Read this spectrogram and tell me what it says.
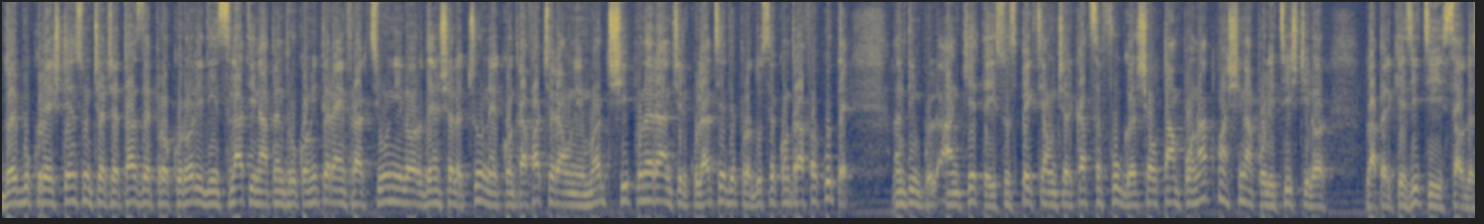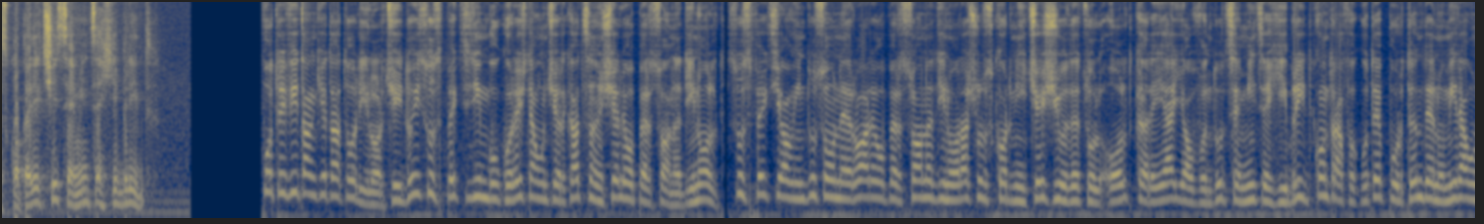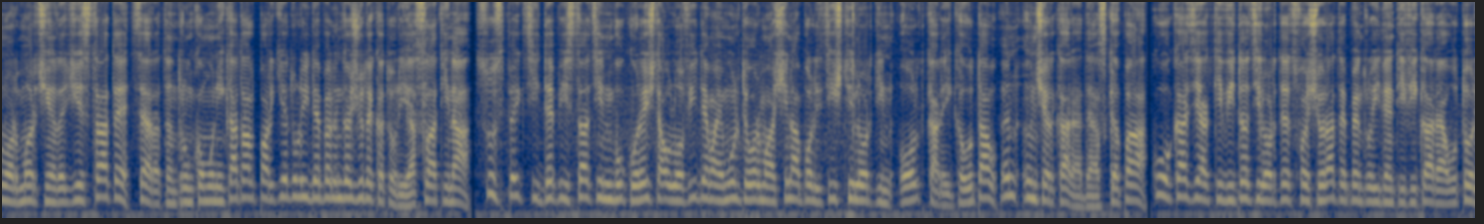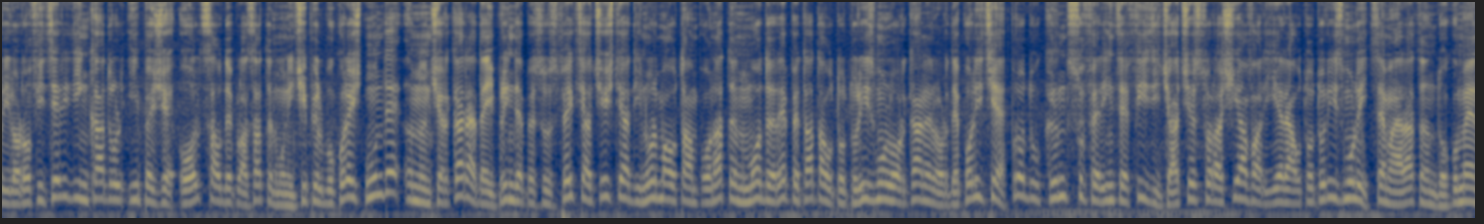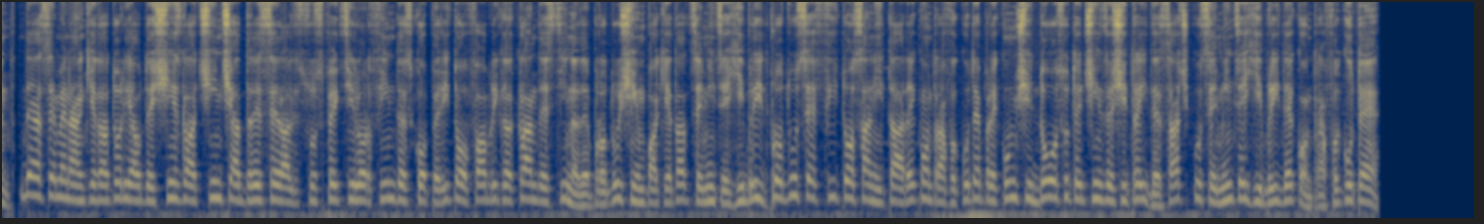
Doi bucureșteni sunt cercetați de procurorii din Slatina pentru comiterea infracțiunilor de înșelăciune, contrafacerea unei mărci și punerea în circulație de produse contrafăcute. În timpul anchetei, suspecții au încercat să fugă și au tamponat mașina polițiștilor. La percheziții s-au descoperit și semințe hibrid. Potrivit anchetatorilor, cei doi suspecți din București au încercat să înșele o persoană din Olt. Suspecții au indus-o în eroare o persoană din orașul Scornicești, județul Olt, căreia i-au vândut semințe hibrid contrafăcute purtând denumirea unor mărci înregistrate, se arată într-un comunicat al parchetului de pe lângă judecătoria Slatina. Suspecții depistați în București au lovit de mai multe ori mașina polițiștilor din Olt care îi căutau în încercarea de a scăpa. Cu ocazia activităților desfășurate pentru identificarea autorilor, ofițerii din cadrul IPJ Olt s-au deplasat în municipiul municipiul București, unde, în încercarea de a-i prinde pe suspecții, aceștia din urmă au tamponat în mod repetat autoturismul organelor de poliție, producând suferințe fizice acestora și avariere autoturismului, se mai arată în document. De asemenea, anchetatorii au deșins la 5 adrese ale suspecțiilor fiind descoperită o fabrică clandestină de produs și împachetat semințe hibrid, produse fitosanitare contrafăcute, precum și 253 de saci cu semințe hibride contrafăcute.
